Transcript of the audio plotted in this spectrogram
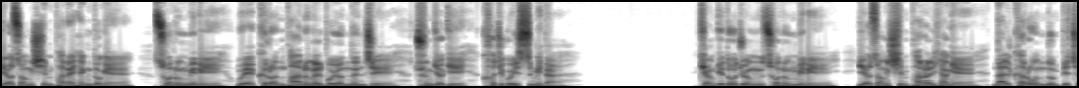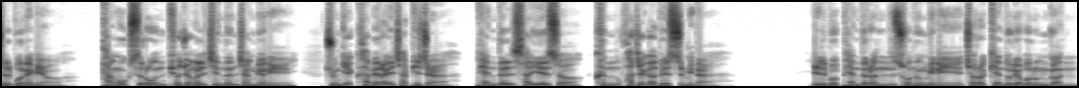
여성 심판의 행동에 손흥민이 왜 그런 반응을 보였는지 충격이 커지고 있습니다. 경기 도중 손흥민이 여성 심판을 향해 날카로운 눈빛을 보내며 당혹스러운 표정을 짓는 장면이 중계 카메라에 잡히자 팬들 사이에서 큰 화제가 됐습니다. 일부 팬들은 손흥민이 저렇게 노려보는 건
